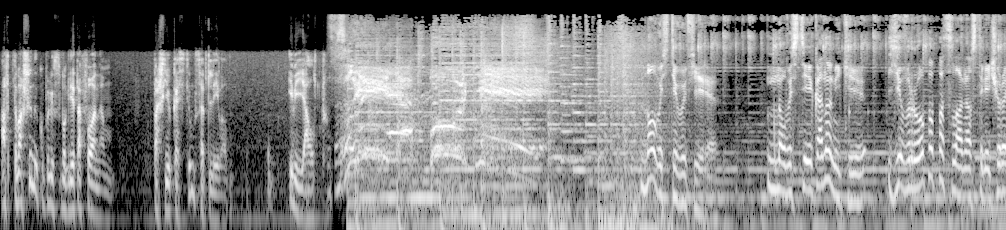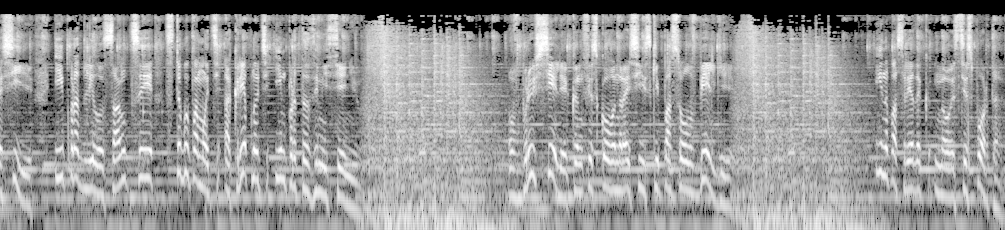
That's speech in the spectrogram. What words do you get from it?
Автомашину куплю с магнитофоном. Пошью костюм с отливом. И в Ялту. Злые будни! Новости в эфире. Новости экономики. Европа пошла навстречу России и продлила санкции, чтобы помочь окрепнуть импортозамещению. В Брюсселе конфискован российский посол в Бельгии. И напоследок новости спорта.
